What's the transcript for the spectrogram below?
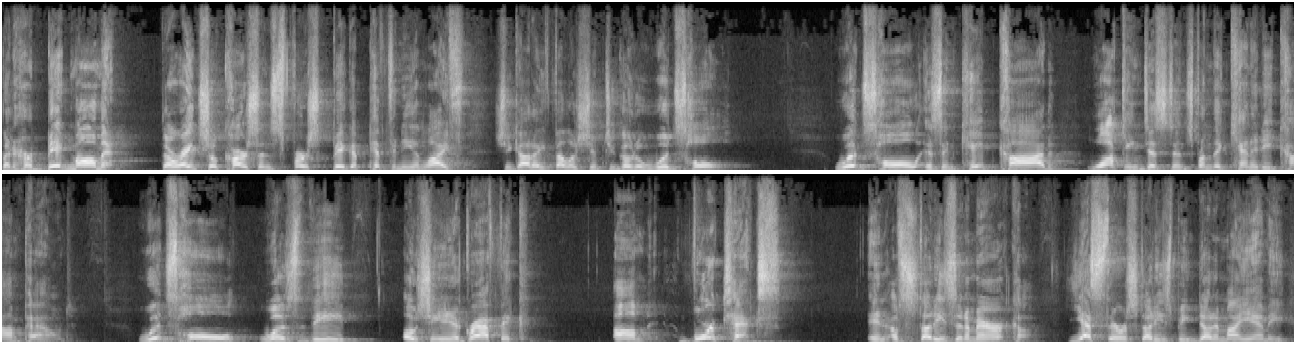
But her big moment, the Rachel Carson's first big epiphany in life, she got a fellowship to go to Woods Hole. Woods Hole is in Cape Cod, walking distance from the Kennedy compound. Woods Hole was the oceanographic um, vortex in, of studies in America. Yes, there are studies being done in Miami,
